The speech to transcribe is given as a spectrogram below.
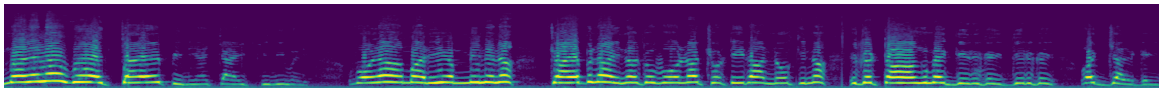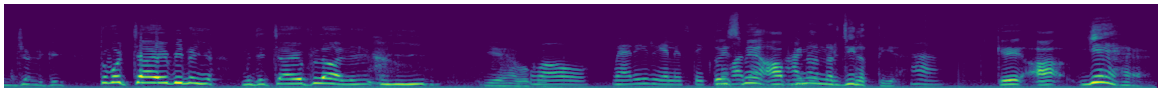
मैंने ना वो चाय पीनी है चाय चीनी वाली वो ना हमारी अम्मी ने ना चाय बनाई ना तो वो ना छोटी रानों की ना इधर टांग में गिर गई गिर गई और जल गई जल गई तो वो चाय भी नहीं है मुझे चाय पिला ले प्लीज़ ये है वो वाओ वेरी रियलिस्टिक तो इसमें आपकी ना एनर्जी लगती है हाँ। कि आ, ये है।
